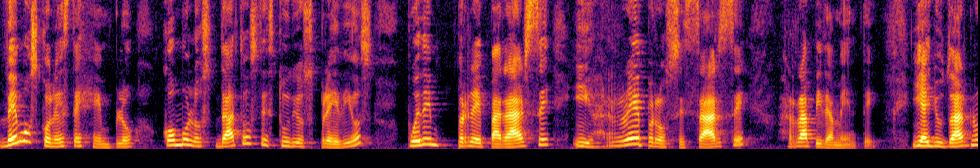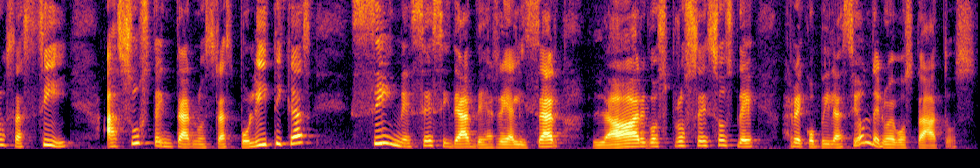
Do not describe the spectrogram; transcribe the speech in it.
Vemos con este ejemplo cómo los datos de estudios previos pueden prepararse y reprocesarse rápidamente y ayudarnos así a sustentar nuestras políticas sin necesidad de realizar largos procesos de recopilación de nuevos datos.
